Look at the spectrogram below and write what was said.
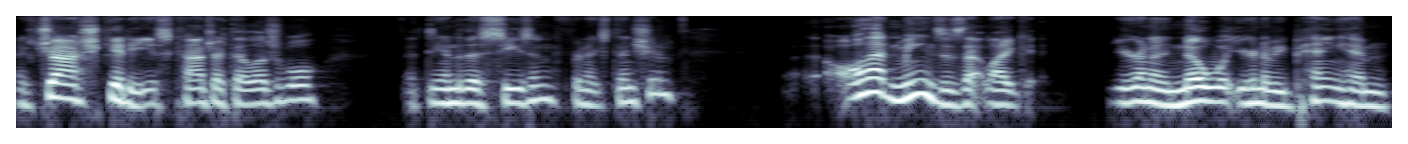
Like Josh Giddey is contract eligible at the end of the season for an extension. All that means is that like you're going to know what you're going to be paying him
